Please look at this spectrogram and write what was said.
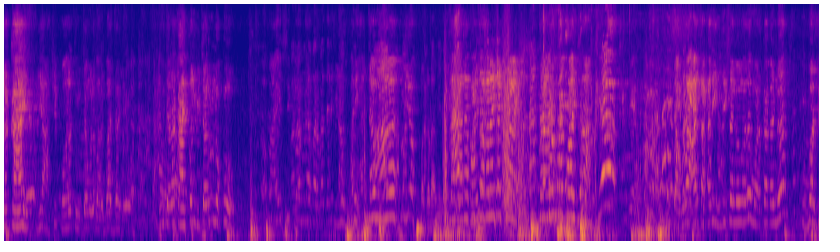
तर काय ही अशी पोरं तुमच्यामुळे बरबाद झाली. तू त्याला काय पण विचारू नको. आणि फायदा करायचा काय आज सकाळी इंजेक्शन घेऊन आलं मडकाकडनं बस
